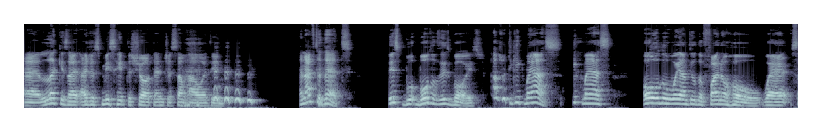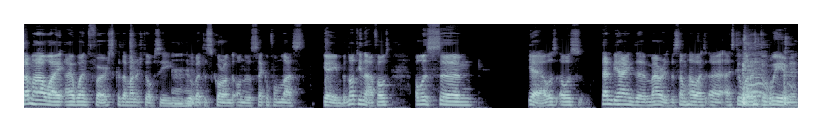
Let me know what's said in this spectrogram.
Uh, luck is I, I just mishit the shot and just somehow went in. and after that, this bo- both of these boys absolutely kicked my ass, kicked my ass all the way until the final hole, where somehow I, I went first because I managed to obviously do a better score on the on the second from last game, but not enough. I was I was um, yeah I was I was ten behind uh, Marius, but somehow I uh, I still managed to win.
